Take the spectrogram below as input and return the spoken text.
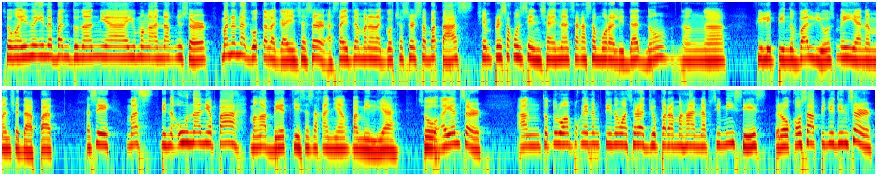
So ngayon na inabandonan niya yung mga anak nyo, sir, mananagot talaga yan siya, sir. Aside na mananagot siya, sir, sa batas, syempre sa konsensya na saka sa moralidad, no? Ng ah, Filipino values, may iyan naman siya dapat. Kasi mas pinauna niya pa mga bet kaysa sa kanyang pamilya. So, ayan, sir. Ang tutulungan po kayo ng tinawa sa radyo para mahanap si Mrs. Pero kausapin nyo din, sir.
